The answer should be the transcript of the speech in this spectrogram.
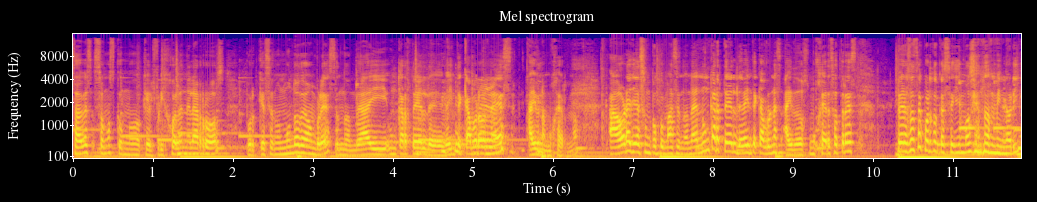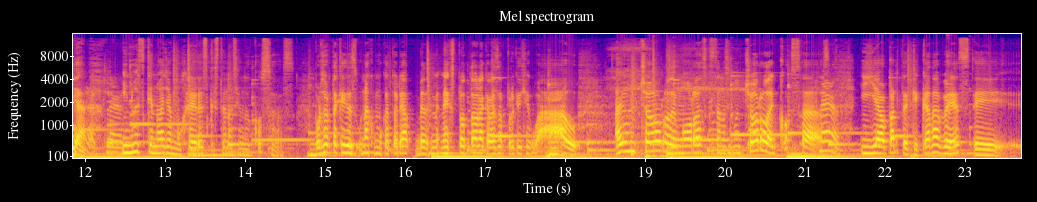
¿sabes? Somos como que el frijol en el arroz, porque es en un mundo de hombres, en donde hay un cartel de 20 cabrones, hay una mujer, ¿no? Ahora ya es un poco más en donde en un cartel de 20 cabrones hay dos mujeres o tres, pero ¿estás de acuerdo que seguimos siendo minoría? Claro. Y no es que no haya mujeres que estén haciendo cosas. Por suerte que es una convocatoria, me explotó la cabeza porque dije, wow, hay un chorro de morras que están haciendo un chorro de cosas. Claro. Y aparte que cada vez eh,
